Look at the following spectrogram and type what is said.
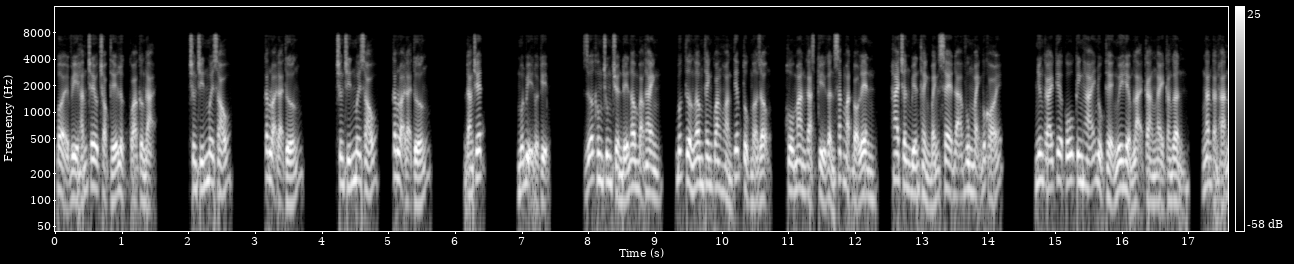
bởi vì hắn t r e o chọc thế lực quá cường đại. Chương chín mươi sáu, các loại đại tướng. Chương chín mươi sáu, các loại đại tướng. Đáng chết. Muốn bị đuổi kịp. Giữa không trung truyền đến âm bạo thanh, bức tường âm thanh quang hoàn tiếp tục mở rộng, hồ man gạt kỳ gần sắc mặt đỏ lên, hai chân biến thành bánh xe đã vung mạnh bốc khói. Nhưng cái kia cố kinh hãi nhục thể nguy hiểm lại càng ngày càng gần, ngăn cản hắn.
